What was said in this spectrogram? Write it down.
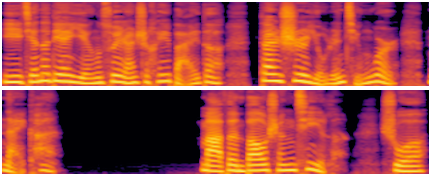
以前的电影虽然是黑白的，但是有人情味儿，耐看。马粪包生气了，说。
